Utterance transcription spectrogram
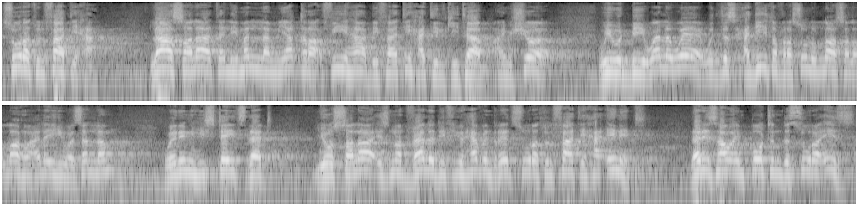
Surah Al-Fatiha. لا صلاة لمن لم يقرأ فيها بفاتحة الكتاب. I'm sure we would be well aware with this hadith of Rasulullah sallallahu alayhi wasallam wherein he states that your salah is not valid if you haven't read Surah Al-Fatiha in it. That is how important the surah is.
